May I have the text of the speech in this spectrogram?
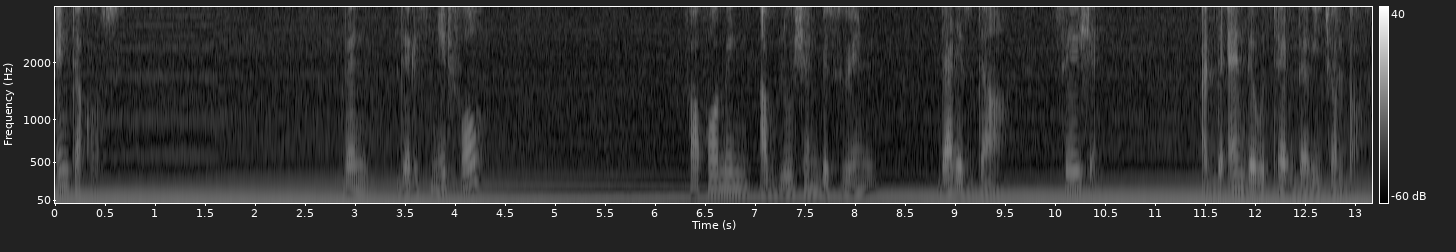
intercourse, then there is need for performing ablution between that is the session at the end they would take the ritual bath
